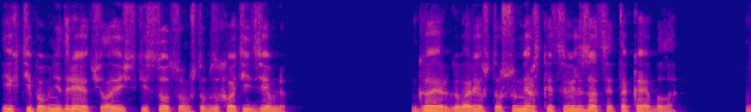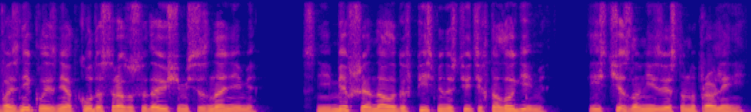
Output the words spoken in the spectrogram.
Их типа внедряют в человеческий социум, чтобы захватить Землю. Гайер говорил, что шумерская цивилизация такая была. Возникла из ниоткуда сразу с выдающимися знаниями, с не имевшей аналогов письменностью и технологиями, и исчезла в неизвестном направлении.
